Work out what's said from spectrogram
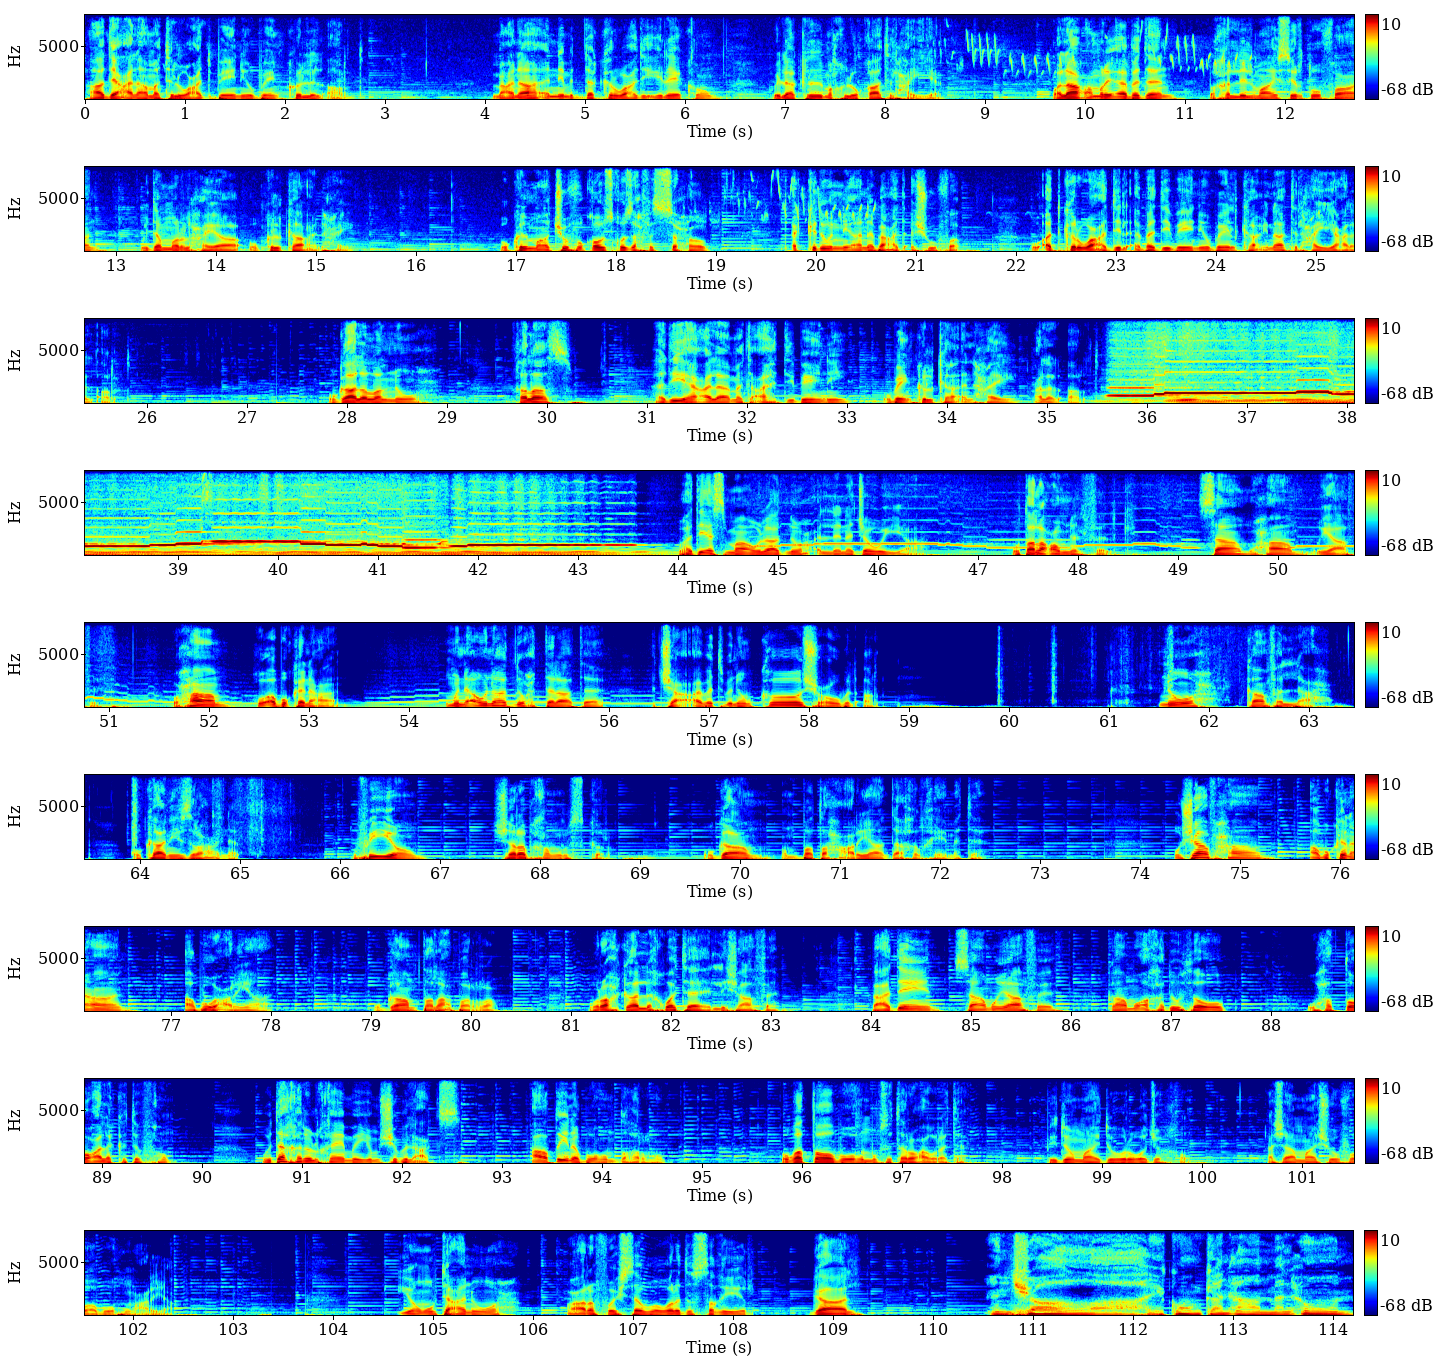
هذه علامة الوعد بيني وبين كل الأرض. معناها أني متذكر وعدي إليكم وإلى كل المخلوقات الحية. ولا عمري أبدا بخلي الماء يصير طوفان ويدمر الحياة وكل كائن حي. وكل ما تشوفوا قوس قزح في السحب تأكدوا أني أنا بعد أشوفه وأذكر وعدي الأبدي بيني وبين الكائنات الحية على الأرض. وقال الله لنوح خلاص هديها علامة عهدي بيني وبين كل كائن حي على الأرض. وهدي أسماء أولاد نوح اللي نجوا وياه وطلعوا من الفلك. سام وحام ويافث. وحام هو أبو كنعان. ومن أولاد نوح الثلاثة تشعبت منهم كل شعوب الأرض. نوح كان فلاح وكان يزرع عنب. وفي يوم شرب خمر وسكر وقام انبطح عريان داخل خيمته. وشاف حام أبو كنعان أبوه عريان. وقام طلع برا. وراح قال لأخوته اللي شافه. بعدين سام ويافه قاموا أخذوا ثوب وحطوه على كتفهم. ودخلوا الخيمة يمشي بالعكس. عاطين أبوهم ظهرهم. وغطوا أبوهم وستروا عورته. بدون ما يدوروا وجههم. عشان ما يشوفوا أبوهم عريان. يوم ابتعى نوح وعرف وش سوى ولد الصغير. قال إن شاء الله يكون كنعان ملعون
